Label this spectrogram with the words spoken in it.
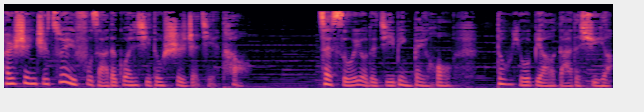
而甚至最复杂的关系都试着解套，在所有的疾病背后。都有表达的需要。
